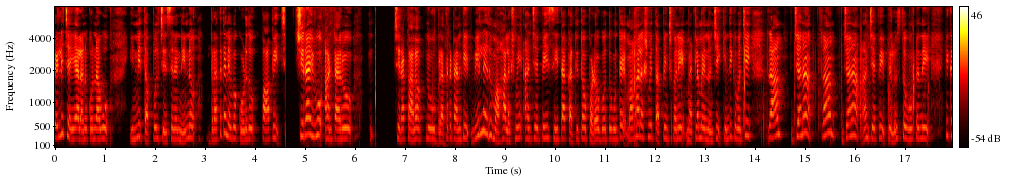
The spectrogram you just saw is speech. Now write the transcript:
పెళ్ళి చేయాలనుకున్నావు. ఇన్ని తప్పులు చేసిన నిన్ను బ్రతకనివ్వకూడదు. పాపి చిరాయివు అంటారు. చిరకాలం నువ్వు బ్రతకటానికి వీల్లేదు మహాలక్ష్మి అని చెప్పి సీత కత్తితో పడవబోతూ ఉంటే మహాలక్ష్మి తప్పించుకొని మెట్ల మీద నుంచి కిందికి వచ్చి రామ్ జన రామ్ జన అని చెప్పి పిలుస్తూ ఉంటుంది. ఇక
